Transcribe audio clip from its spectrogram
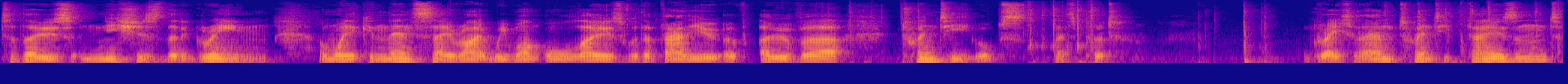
to those niches that are green. And we can then say, right, we want all those with a value of over 20, oops, let's put greater than 20,000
